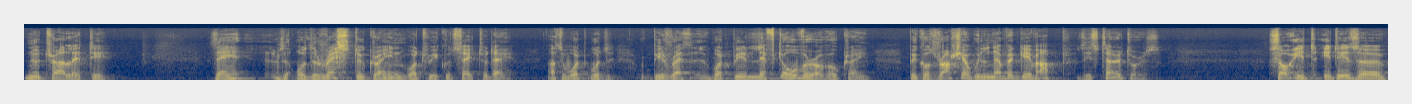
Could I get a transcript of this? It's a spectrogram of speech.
neutrality, they, or the rest of Ukraine, what we could say today, as what would be what be left over of Ukraine, because Russia will never give up these territories. So it, it is a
